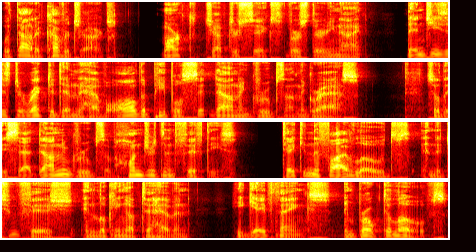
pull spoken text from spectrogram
without a cover charge. Mark chapter 6 verse 39. Then Jesus directed them to have all the people sit down in groups on the grass. So they sat down in groups of hundreds and fifties. Taking the five loaves and the two fish and looking up to heaven, he gave thanks and broke the loaves.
